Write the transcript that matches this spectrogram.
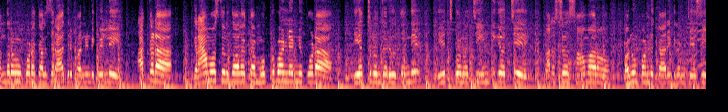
అందరం కూడా కలిసి రాత్రి పన్నెండుకి వెళ్ళి అక్కడ గ్రామస్తుల తాలూకా మొక్కుబడులన్నీ కూడా తీర్చడం జరుగుతుంది. తీర్చుకొని వచ్చి ఇంటికి వచ్చి మరుసటి సోమవారం కనుమ పండుగ కార్యక్రమం చేసి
